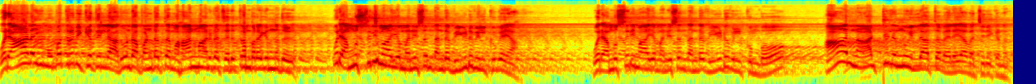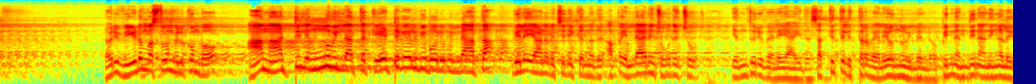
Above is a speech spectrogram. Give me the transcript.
ഒരാളെയും ഉപദ്രവിക്കത്തില്ല. അതുകൊണ്ടാണ് പണ്ടത്തെ മഹാന്മാരുടെ ചരിത്രം പറയുന്നത് ഒരു അമുസ്ലിമായ മനുഷ്യൻ തന്റെ വീട് വിൽക്കുകയാണ്. ഒരു അമുസ്ലിമായ മനുഷ്യൻ തന്റെ വീട് വിൽക്കുമ്പോൾ ആ നാട്ടിലൊന്നും ഇല്ലാത്ത വിലയാണ് വച്ചിരിക്കുന്നത് ഒരു വീടും വസ്തുവും വിൽക്കുമ്പോൾ ആ നാട്ടിലെങ്ങുമില്ലാത്ത കേട്ടുകേൾവി പോലും ഇല്ലാത്ത വിലയാണ് വെച്ചിരിക്കുന്നത്. അപ്പം എല്ലാവരും ചോദിച്ചു എന്തൊരു വിലയായത് സത്യത്തിൽ ഇത്ര വിലയൊന്നുമില്ലല്ലോ. പിന്നെന്തിനാ നിങ്ങൾ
